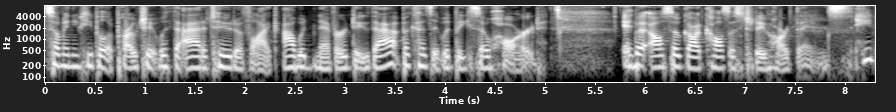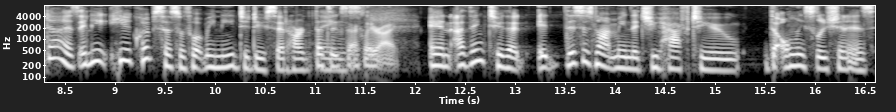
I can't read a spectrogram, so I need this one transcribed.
so many people approach it with the attitude of like I would never do that because it would be so hard. but also God calls us to do hard things. He does, and he he equips us with what we need to do said hard That's things. exactly right. And I think too that it this does not mean that you have to. The only solution is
